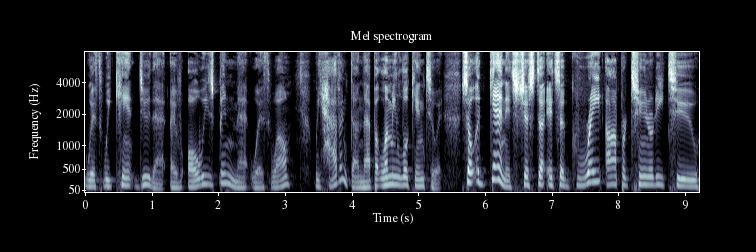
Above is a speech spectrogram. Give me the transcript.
with we can't do that. I've always been met with, well, we haven't done that, but let me look into it. So again, it's just a, it's a great opportunity to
